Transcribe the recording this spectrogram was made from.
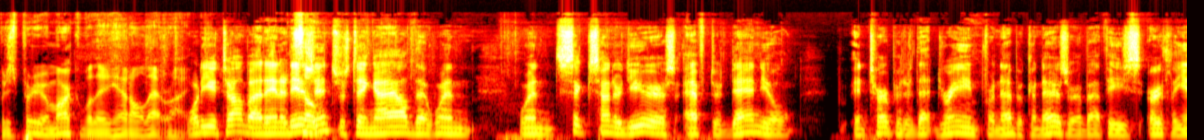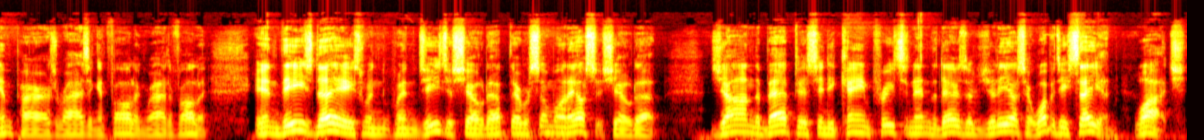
but it's pretty remarkable that he had all that right What are you talking about? And it is So- interesting, Al, that when when 600 years after Daniel interpreted that dream for Nebuchadnezzar about these earthly empires rising and falling, rising and falling, in these days when when Jesus showed up, there was someone else that showed up. John the Baptist, and he came preaching in the desert of Judea. So what was he saying? Watch.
